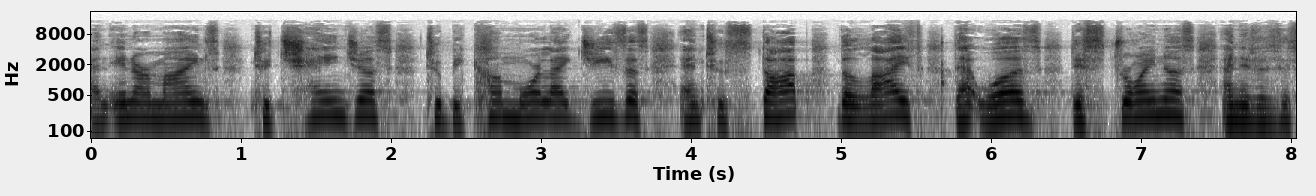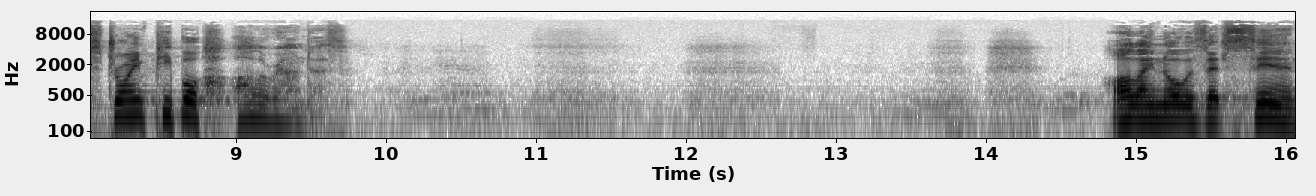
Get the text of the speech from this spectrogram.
and in our minds to change us, to become more like Jesus, and to stop the life that was destroying us and it is destroying people all around us. All I know is that sin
